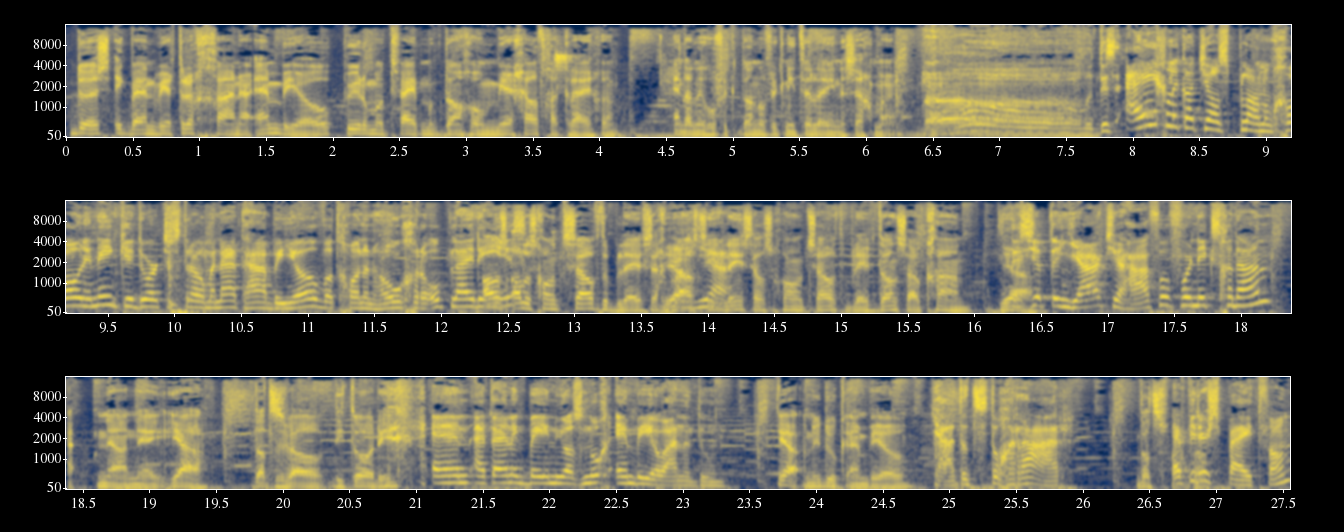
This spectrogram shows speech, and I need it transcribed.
Dus ik ben weer teruggegaan naar MBO, puur om het feit dat ik dan gewoon meer geld ga krijgen. En dan hoef ik, dan hoef ik niet te lenen, zeg maar. Oh, dus eigenlijk had je als plan om gewoon in één keer door te stromen naar het HBO, wat gewoon een hogere opleiding Als is. alles gewoon hetzelfde bleef, zeg maar. Ja. Als die Ja. leenstelsel gewoon hetzelfde bleef, dan zou ik gaan. Ja. Dus je hebt een jaartje HAVO voor niks gedaan. Ja, Nou, nee, ja. Dat is wel die Tory. En uiteindelijk ben je nu alsnog MBO aan het doen. Ja, nu doe ik MBO. Ja, dat is toch raar? Dat is Heb je er spijt van?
